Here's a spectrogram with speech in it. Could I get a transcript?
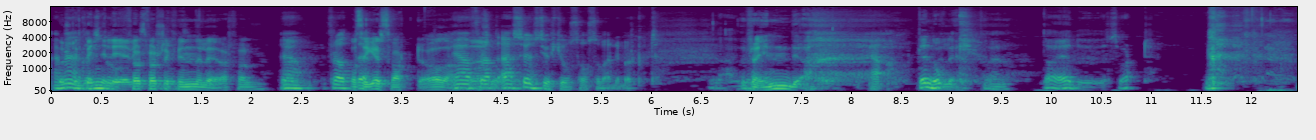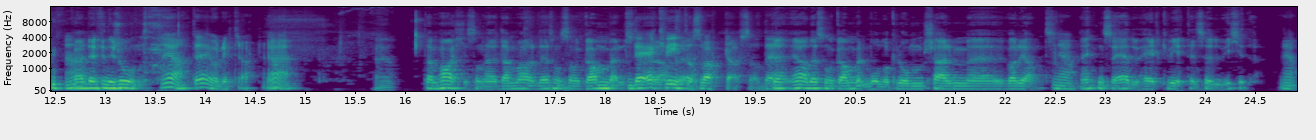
Første det kvinnelige For første kvinnelige, i hvert fall. Ja, at, Og sikkert svarte òg, da. ja, for at jeg syns jo ikke hun så så veldig mørk ut. Nei, Fra India. Ja. det er nok. Ja. Da er du svart. Per definisjon. ja, det er jo litt rart. Ja. De har ikke sånn her, de har, det er sånn, sånn gammel sånn Det er hvit og svart, altså. Det, det- Ja, det er sånn gammel monokromskjermvariant. Ja. Enten så er du helt hvit, eller så er du ikke det. ja.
